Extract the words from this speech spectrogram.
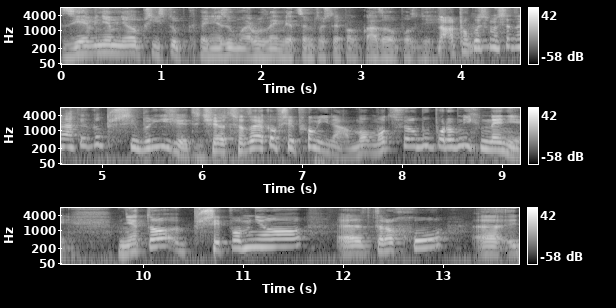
Zjevně měl přístup k penězům a různým věcem, což se pak ukázalo později. No a pokusme se to nějak jako přiblížit. Či, co to jako připomíná? Mo, moc filmů podobných není. Mně to připomnělo eh, trochu eh,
